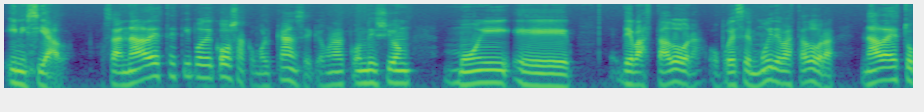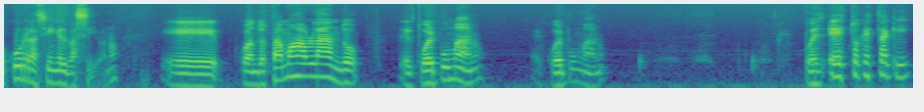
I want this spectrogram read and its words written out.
iniciado. O sea, nada de este tipo de cosas como el cáncer, que es una condición muy devastadora o puede ser muy devastadora, nada de esto ocurre así en el vacío. ¿no? Eh, cuando estamos hablando del cuerpo humano, el cuerpo humano, pues esto que está aquí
